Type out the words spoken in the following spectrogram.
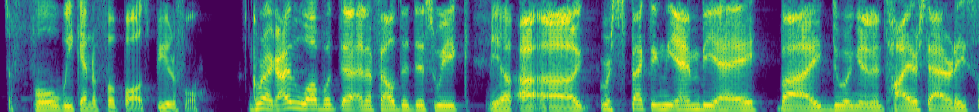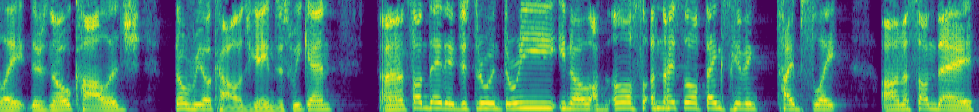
it's a full weekend of football. It's beautiful. Greg, I love what the NFL did this week. Yep. uh, uh, respecting the NBA by doing an entire Saturday slate. There's no college, no real college games this weekend. Uh, on Sunday, they just threw in three, you know, a, little- a nice little Thanksgiving type slate on a Sunday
